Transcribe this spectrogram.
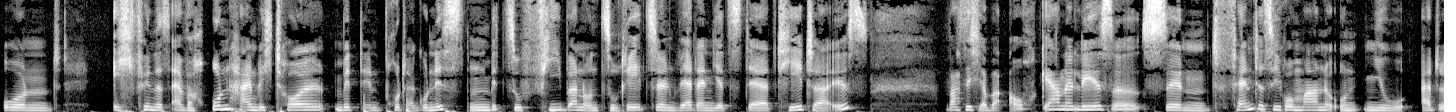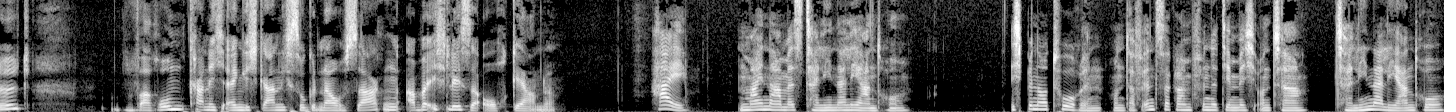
Und ich finde es einfach unheimlich toll, mit den Protagonisten mitzufiebern und zu rätseln, wer denn jetzt der Täter ist. Was ich aber auch gerne lese, sind Fantasy-Romane und New Adult. Warum kann ich eigentlich gar nicht so genau sagen, aber ich lese auch gerne. Hi, mein Name ist Talina Leandro. Ich bin Autorin und auf Instagram findet ihr mich unter Talina Leandro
